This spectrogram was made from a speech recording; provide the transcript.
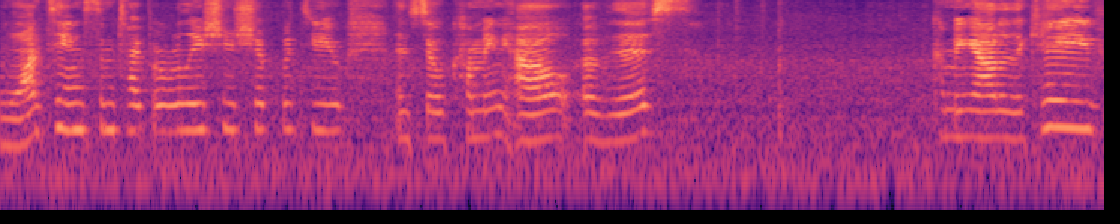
wanting some type of relationship with you. And so coming out of this, coming out of the cave,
